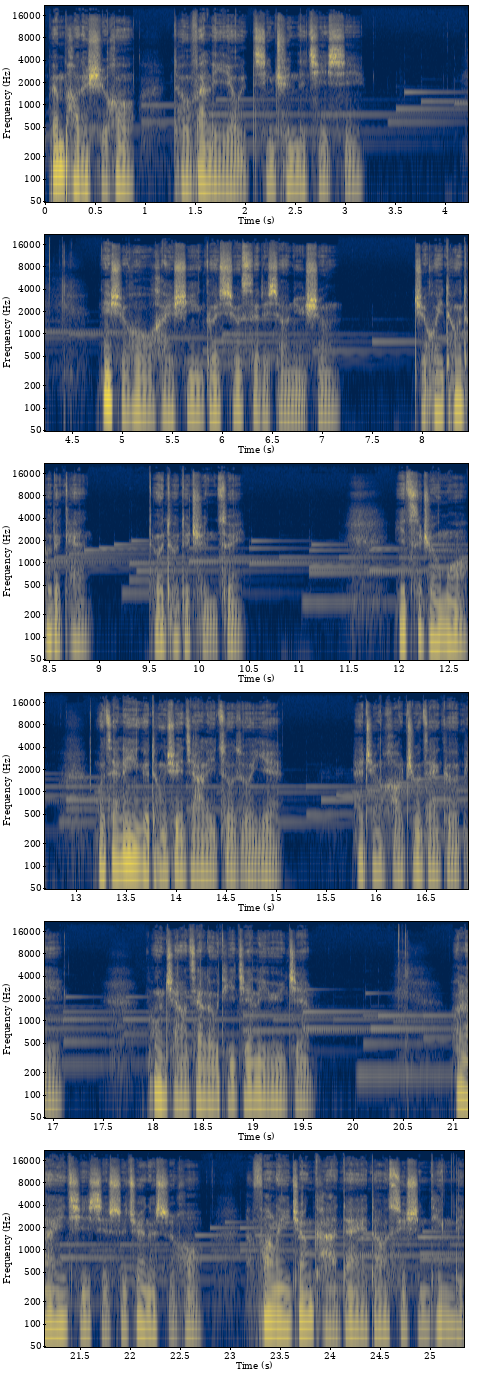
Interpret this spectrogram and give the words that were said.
奔跑的时候，头发里有青春的气息。那时候我还是一个羞涩的小女生，只会偷偷的看，偷偷的沉醉。一次周末，我在另一个同学家里做作业，还正好住在隔壁，碰巧在楼梯间里遇见。后来一起写试卷的时候，放了一张卡带到随身听里，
